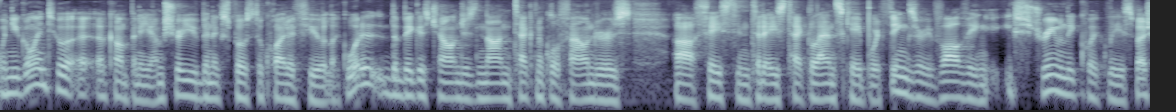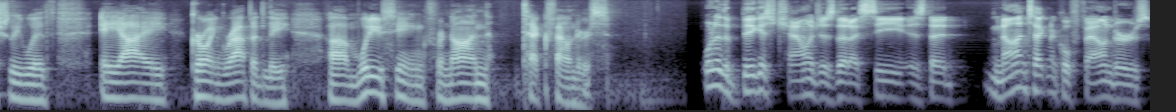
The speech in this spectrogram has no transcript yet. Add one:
when you go into a, a, company, I'm sure you've been exposed to quite a few. Like, what are the biggest challenges non-technical founders uh, faced in today's tech landscape, where things are evolving extremely quickly, especially with AI growing rapidly? Um, what are you seeing for non-tech founders? One of the biggest challenges that I see is that non-technical founders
